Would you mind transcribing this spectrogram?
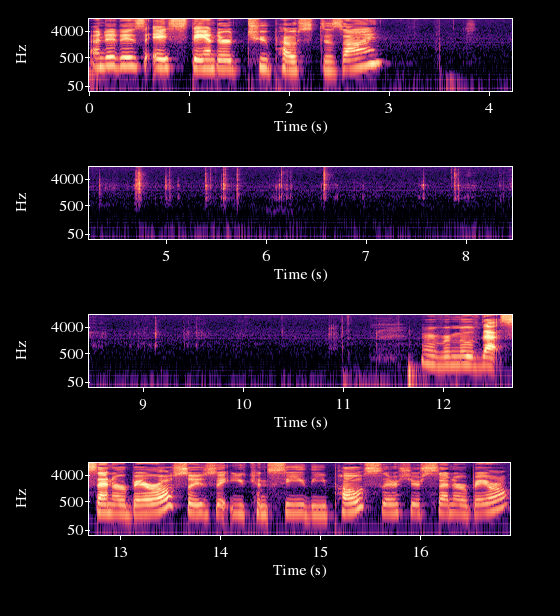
and it is a standard two-post design. remove that center barrel so that you can see the posts. There's your center barrel.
